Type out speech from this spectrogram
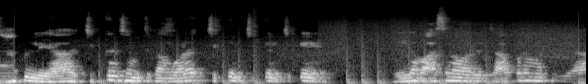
சாப்பிடலையா? சிக்கன் சமைச்சிருக்காங்க போல சிக்கன் சிக்கன் சிக்கன். நல்ல வாசனை வருது. சாப்பிட மாட்டியா?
